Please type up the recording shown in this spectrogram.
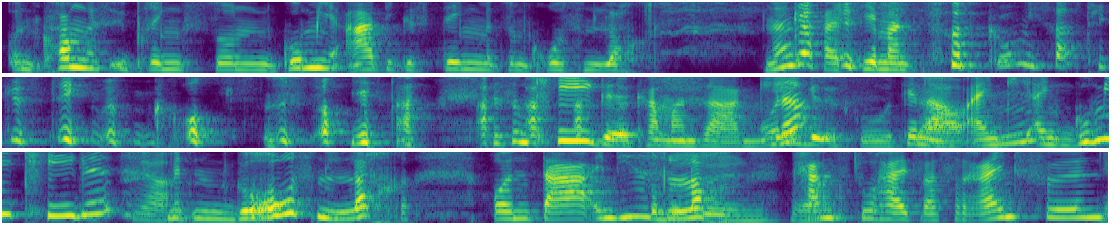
Und Kong ist übrigens so ein gummiartiges Ding mit so einem großen Loch. Ne? Geil. Falls jemand. So ein gummiartiges Ding mit einem großen Loch. Ja, das ist so ein Kegel, kann man sagen, oder? Kegel ist gut. Genau, ja. ein, Mhm. ein Gummikegel Ja. mit einem großen Loch. Und da in dieses Zum Loch Befüllen, ja. kannst du halt was reinfüllen.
